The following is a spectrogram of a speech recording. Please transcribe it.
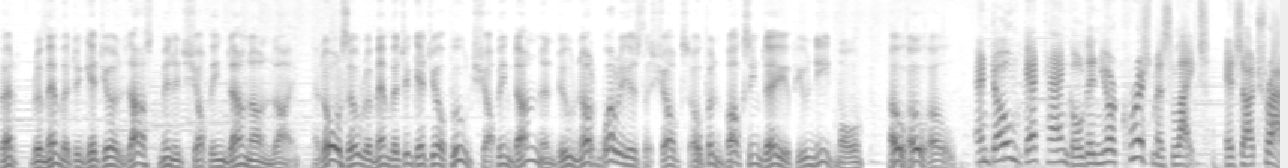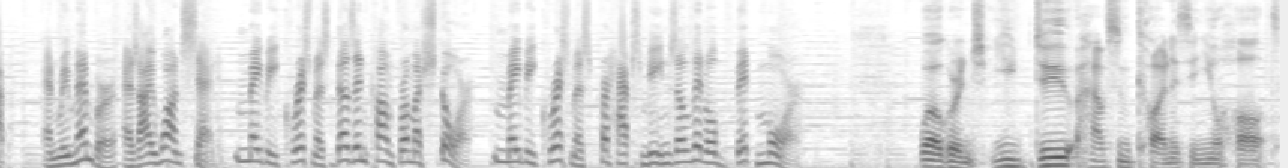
But remember to get your last minute shopping done online. And also remember to get your food shopping done and do not worry as the shops open Boxing Day if you need more. Ho ho ho. And don't get tangled in your Christmas lights. It's a trap. And remember, as I once said, maybe Christmas doesn't come from a store. Maybe Christmas perhaps means a little bit more. Well, Grinch, you do have some kindness in your heart,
